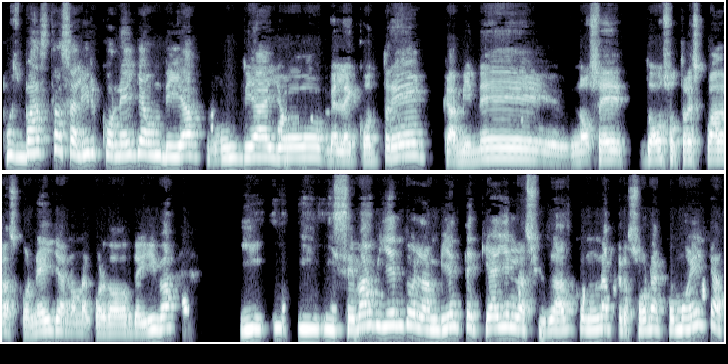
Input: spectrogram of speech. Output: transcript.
Pues basta salir con ella un día. Un día yo me la encontré, caminé, no sé, dos o tres cuadras con ella, no me acuerdo dónde iba, y, y, se va viendo el ambiente que hay en la ciudad con una persona como ella.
